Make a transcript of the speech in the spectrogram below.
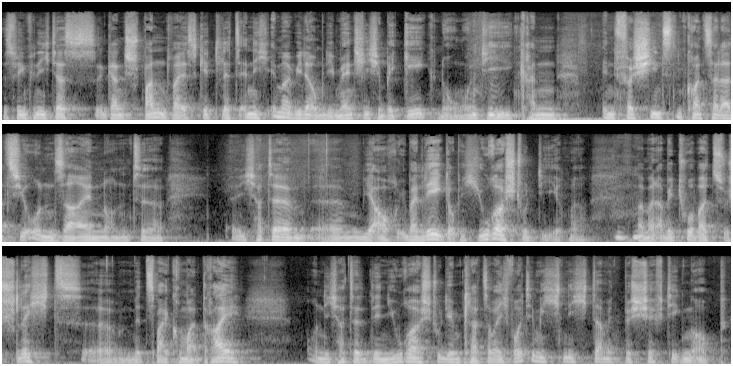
deswegen finde ich das ganz spannend, weil es geht letztendlich immer wieder um die menschliche Begegnung und die kann in verschiedensten Konstellationen sein und äh, ich hatte äh, mir auch überlegt, ob ich Jura studiere, weil mein Abitur war zu schlecht äh, mit 2,3. und ich hatte den Jurastudienplatz, aber ich wollte mich nicht damit beschäftigen, ob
